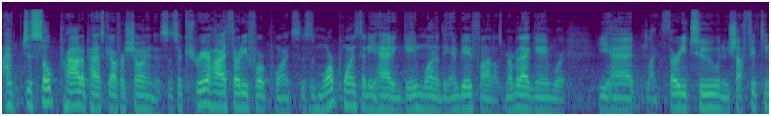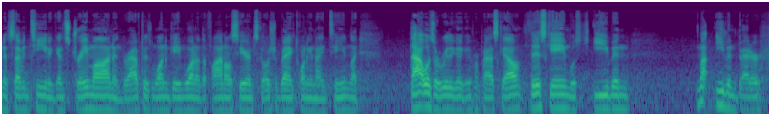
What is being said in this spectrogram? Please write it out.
I'm just so proud of Pascal for showing this. It's a career high 34 points. This is more points than he had in Game One of the NBA Finals. Remember that game where he had like 32 and he shot 15 of 17 against Draymond, and the Raptors won Game One of the Finals here in Scotiabank 2019. Like that was a really good game for Pascal. This game was even, not even better.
